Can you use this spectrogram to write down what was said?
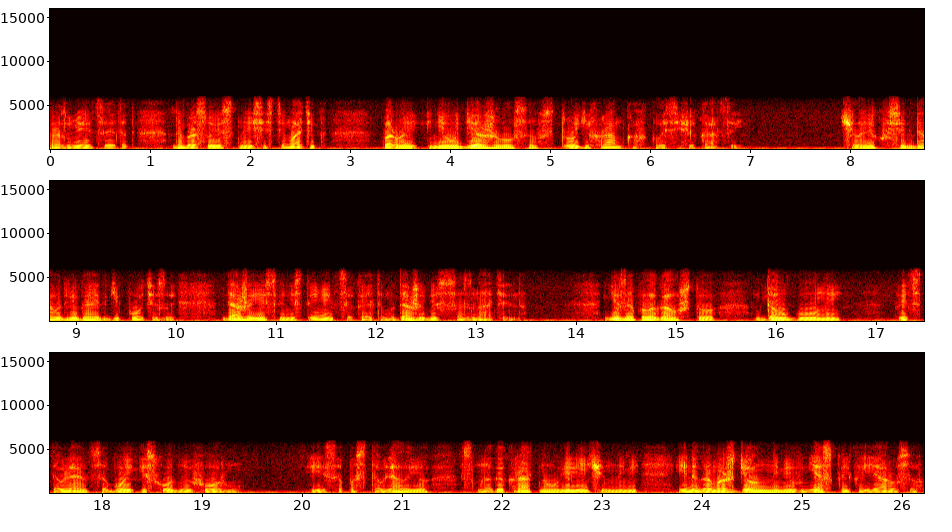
Разумеется, этот добросовестный систематик порой не удерживался в строгих рамках классификаций. Человек всегда выдвигает гипотезы, даже если не стремится к этому, даже бессознательно. Гизе полагал, что долгуны представляют собой исходную форму, и сопоставлял ее с многократно увеличенными и нагроможденными в несколько ярусов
